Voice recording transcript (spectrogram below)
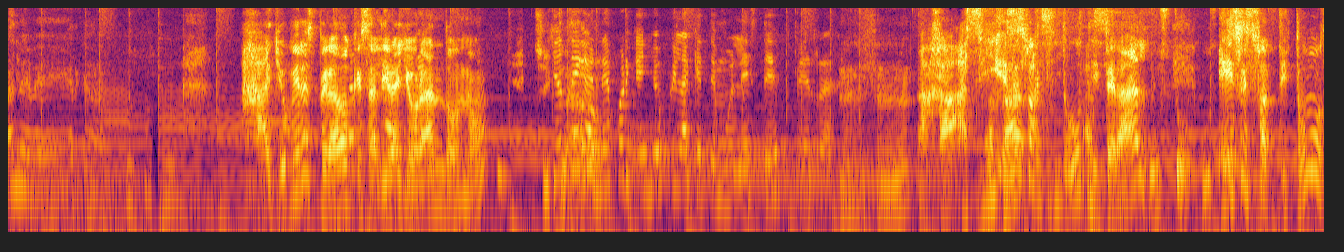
vale verga. Ajá, yo hubiera esperado que saliera llorando, ¿no? Sí, Yo te gané porque yo fui la que te molesté, perra. Ujú, Ajá, así, Ajá, esa es su actitud, así, literal. Justo, justo. Esa es su actitud.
